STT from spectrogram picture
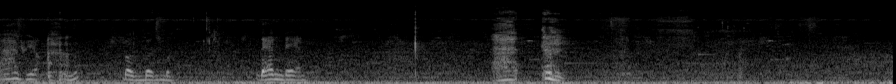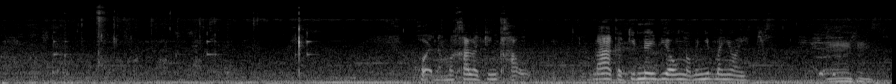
อ้าพี่น้องเบิ่งเบิ่งเบิ่งแดงแดงข่อยนำมาข้าวแล้วกินเข้าวลาก็กินในเดียวเนาะไม่ยิบมาหน่อยำ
